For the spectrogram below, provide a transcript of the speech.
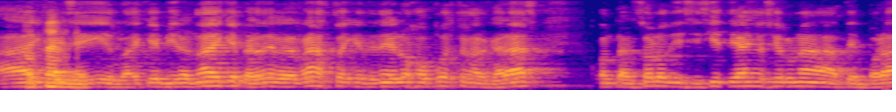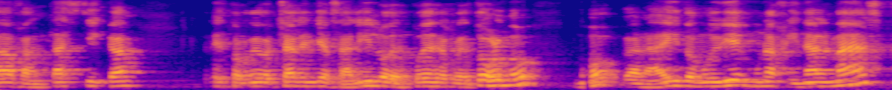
Hay que seguirlo, hay que mirar, no hay que perder el rastro, hay que tener el ojo puesto en Alcaraz. Con tan solo 17 años, era una temporada fantástica. Tres torneos Challengers al hilo después del retorno, ¿no? Ganadito muy bien, una final más,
